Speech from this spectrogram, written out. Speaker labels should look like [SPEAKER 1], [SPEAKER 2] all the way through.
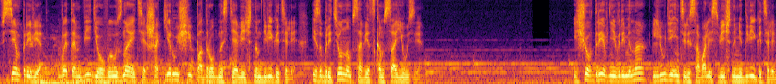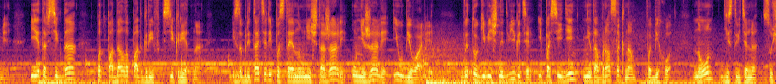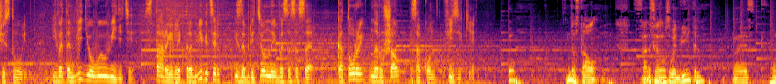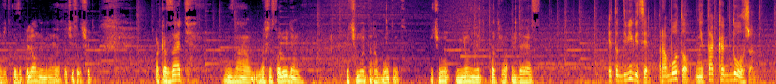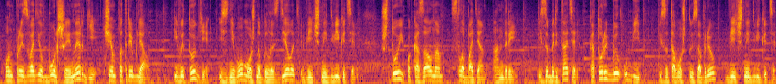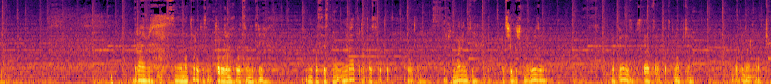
[SPEAKER 1] Всем привет! В этом видео вы узнаете шокирующие подробности о вечном двигателе, изобретенном в Советском Союзе. Еще в древние времена люди интересовались вечными двигателями, и это всегда подпадало под гриф «секретно». Изобретателей постоянно уничтожали, унижали и убивали. В итоге вечный двигатель и по сей день не добрался к нам в обиход – но он действительно существует. И в этом видео вы увидите старый электродвигатель, изобретенный в СССР, который нарушал закон физики.
[SPEAKER 2] Достал связан свой двигатель, он уже такой запыленный, меня почистил чуть. Показать, не знаю, большинство людям, почему это работает, почему в нем нет против ЭДС,
[SPEAKER 1] этот двигатель работал не так, как должен. Он производил больше энергии, чем потреблял. И в итоге из него можно было сделать вечный двигатель, что и показал нам Слободян Андрей, изобретатель, который был убит из-за того, что изобрел вечный двигатель.
[SPEAKER 2] Драйвер самого мотора, то есть мотор уже находится внутри непосредственно генератора, то есть вот это, вот он, очень маленький, это подшипочный узел. Вот и он запускается вот от кнопки, вот одной кнопки.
